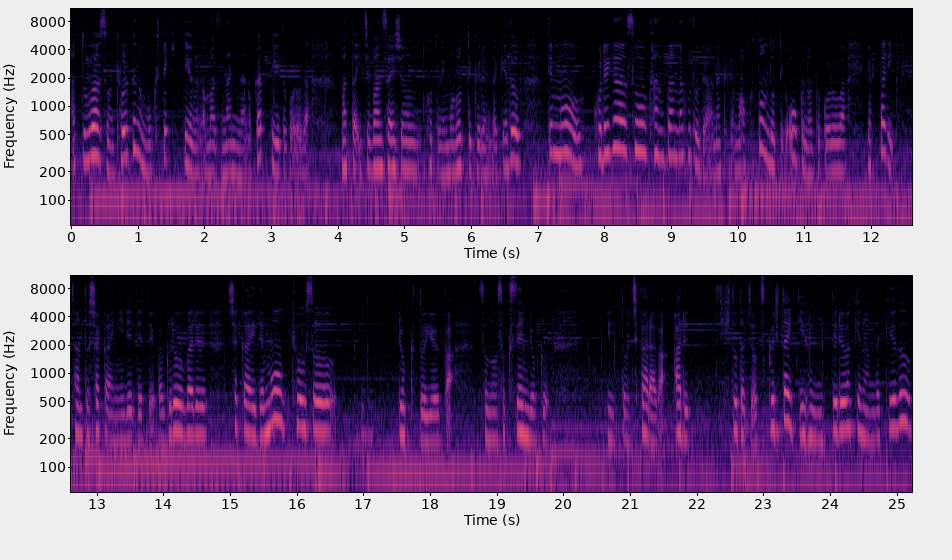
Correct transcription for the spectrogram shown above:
あとはその教育の目的っていうのがまず何なのかっていうところがまた一番最初のことに戻ってくるんだけどでもこれがそう簡単なことではなくて、まあ、ほとんどっていうか多くのところはやっぱりちゃんと社会に出てというかグローバル社会でも競争力というかその即戦力、えーと、力がある人たちを作りたいっていうふうに言ってるわけなんだけど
